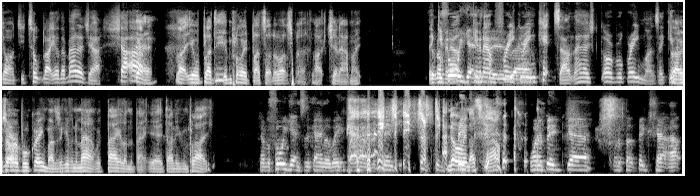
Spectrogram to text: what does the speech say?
God, you talk like you're the manager. Shut up. Yeah, like you're bloody employed by Tottenham Hotspur. Like, chill out, mate. They're So giving out, we get giving out free uh, green kits, aren't they? Those horrible green ones. They give Those them out. horrible green ones They're giving them out with Bale on the back. Yeah, don't even play. Now, before we get into the game of the week, I a He's just ignoring us now. want a big, uh, want to put a big shout out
